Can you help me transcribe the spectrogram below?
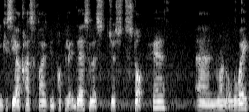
you can see our classifier has been populated there so let's just stop here and run all the way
